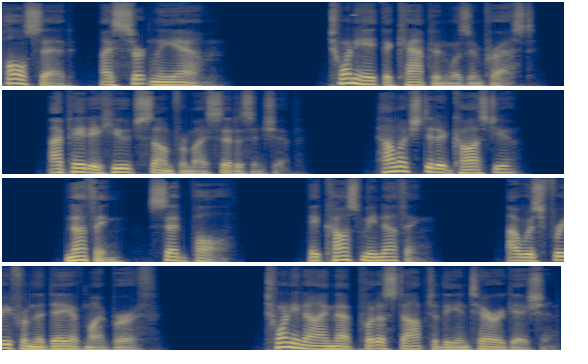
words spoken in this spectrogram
Paul said, I certainly am. 28 The captain was impressed. I paid a huge sum for my citizenship. How much did it cost you? Nothing, said Paul. It cost me nothing. I was free from the day of my birth. 29 That put a stop to the interrogation.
